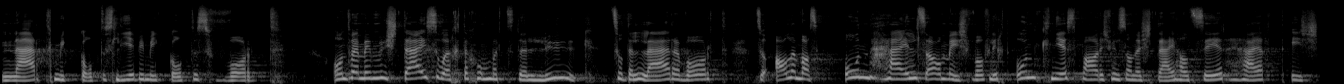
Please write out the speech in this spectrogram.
nährt mit Gottes Liebe, mit Gottes Wort. Und wenn mit dem Stein sucht, dann kommt man zu der Lüge, zu den leeren Wort, zu allem, was unheilsam ist, was vielleicht ungenießbar ist, weil so ein Stein halt sehr hart ist,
